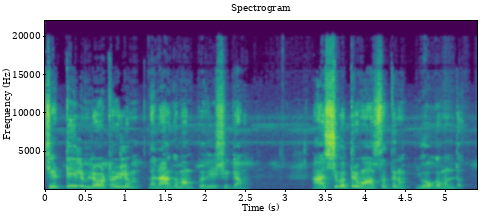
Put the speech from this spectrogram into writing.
ചിട്ടിയിലും ലോട്ടറിയിലും ധനാഗമം പ്രതീക്ഷിക്കാം. ആശുപത്രി വാസത്തിനും യോഗമുണ്ട്.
